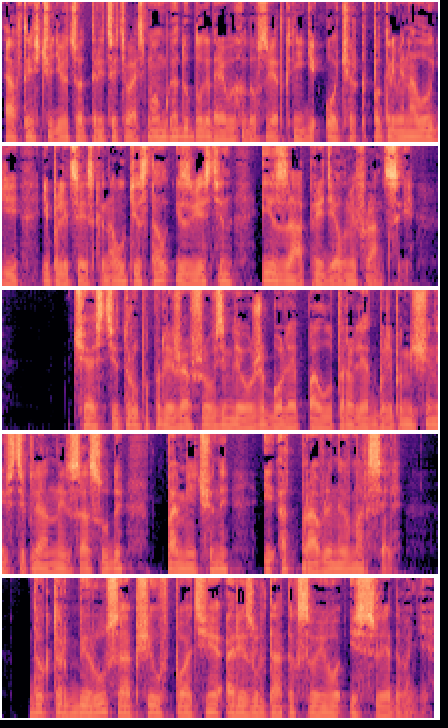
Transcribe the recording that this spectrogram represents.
а в 1938 году, благодаря выходу в свет книги «Очерк по криминологии и полицейской науке», стал известен и за пределами Франции. Части трупа, пролежавшего в земле уже более полутора лет, были помещены в стеклянные сосуды, помечены и отправлены в Марсель. Доктор Беру сообщил в Пуатье о результатах своего исследования.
